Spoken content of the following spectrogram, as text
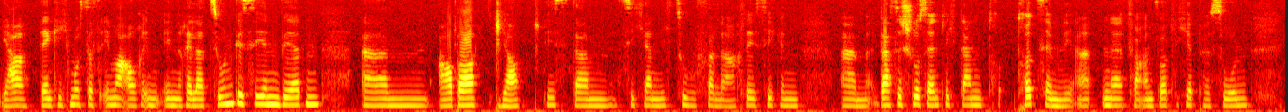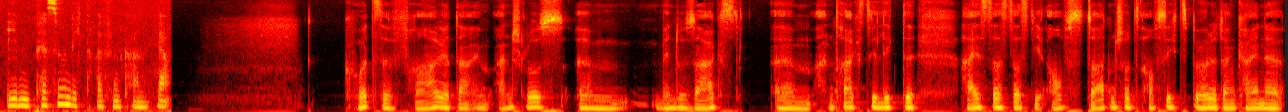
ja, denke ich, muss das immer auch in, in Relation gesehen werden. Ähm, aber ja, ist ähm, sicher nicht zu vernachlässigen, ähm, dass es schlussendlich dann tr trotzdem eine, eine, verantwortliche Person eben persönlich treffen kann. Ja. Kurze Frage da im Anschluss. Ähm, wenn du sagst, ähm, Antragsdelikte, heißt das, dass die Aufs Datenschutzaufsichtsbehörde dann keine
